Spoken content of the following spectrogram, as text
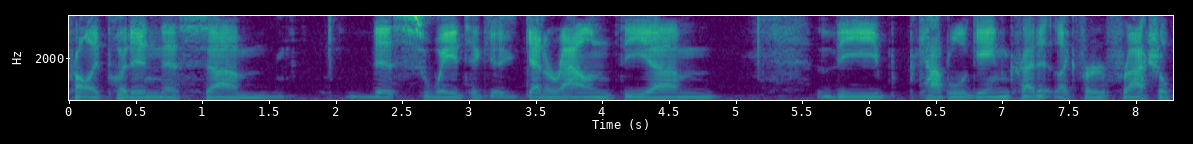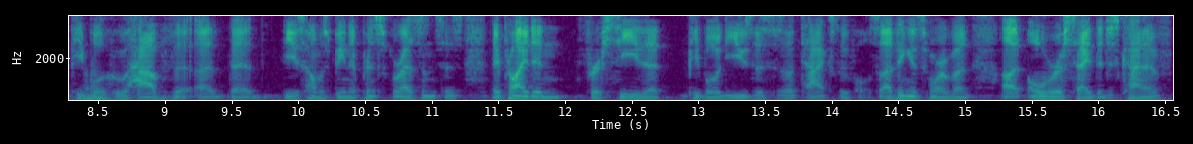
probably put in this um, this way to get around the um, the capital gain credit, like for, for actual people mm-hmm. who have the, uh, the these homes being their principal residences, they probably didn't foresee that people would use this as a tax loophole. So I think it's more of an, an oversight that just kind of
